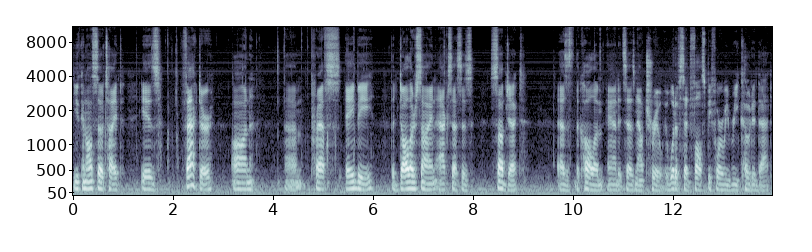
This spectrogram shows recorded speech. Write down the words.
you can also type is factor on um, prefs AB. The dollar sign accesses subject as the column, and it says now true. It would have said false before we recoded that.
